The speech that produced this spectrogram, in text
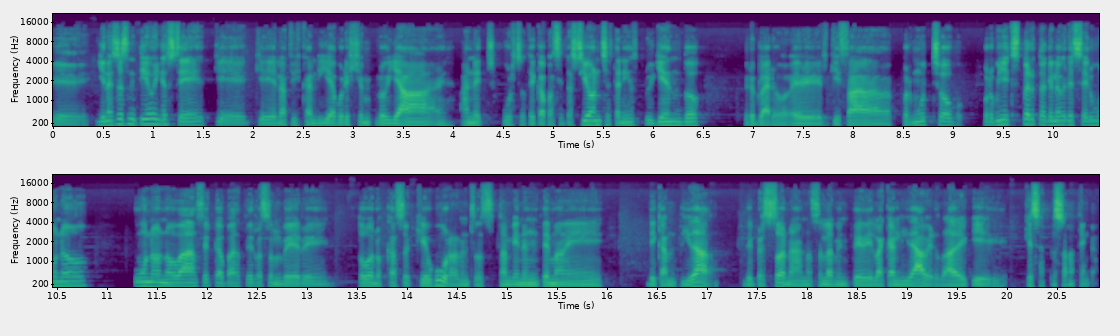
eh, y en ese sentido yo sé que, que, la Fiscalía, por ejemplo, ya han hecho cursos de capacitación, se están instruyendo, pero claro, eh, quizá por mucho, por muy experto que logre ser uno, uno no va a ser capaz de resolver eh, todos los casos que ocurran. Entonces también es un tema de, cantidad de personas, no solamente de la calidad, ¿verdad?, de que, esas personas tengan.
